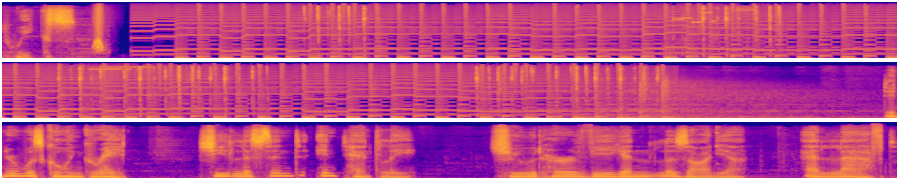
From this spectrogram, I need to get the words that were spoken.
tweaks. Dinner was going great. She listened intently, chewed her vegan lasagna, and laughed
